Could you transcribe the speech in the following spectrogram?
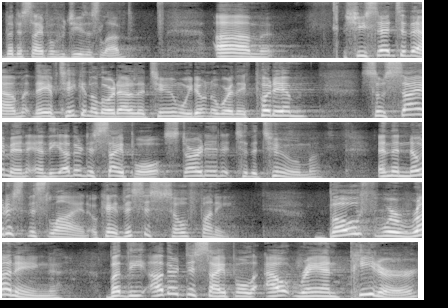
the disciple who Jesus loved. Um, she said to them, They have taken the Lord out of the tomb. We don't know where they've put him. So Simon and the other disciple started to the tomb. And then notice this line. Okay, this is so funny. Both were running, but the other disciple outran Peter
